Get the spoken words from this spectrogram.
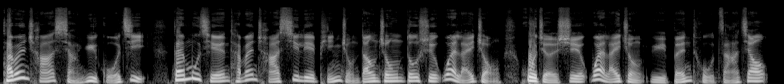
台湾茶享誉国际，但目前台湾茶系列品种当中都是外来种，或者是外来种与本土杂交。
